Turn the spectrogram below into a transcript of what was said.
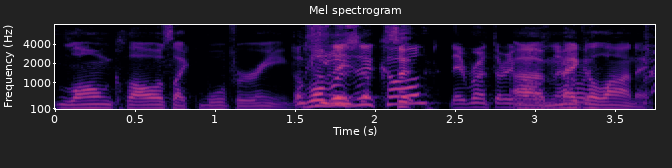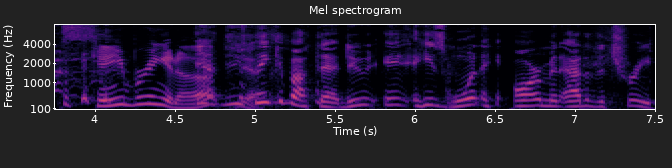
long claws like Wolverine. What was it So- called? They run thirty Uh, miles an hour. megalonyx. Can you bring it up? Yeah, do you think about that, dude? It, he's one arm and out of the tree,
